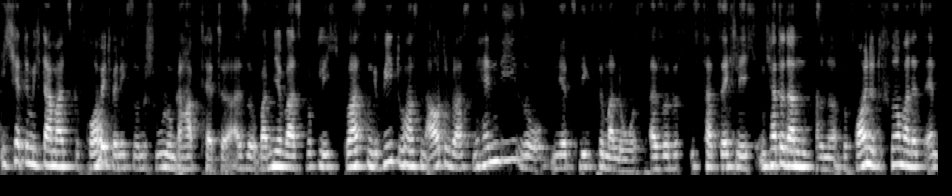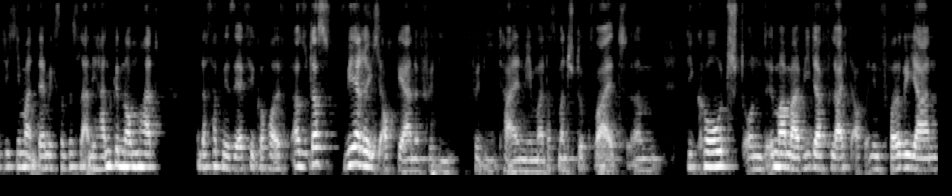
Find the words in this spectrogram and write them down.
ich hätte mich damals gefreut, wenn ich so eine Schulung gehabt hätte. Also bei mir war es wirklich, du hast ein Gebiet, du hast ein Auto, du hast ein Handy, so, und jetzt legst du mal los. Also das ist tatsächlich, und ich hatte dann so eine befreundete Firma letztendlich, jemand, der mich so ein bisschen an die Hand genommen hat und das hat mir sehr viel geholfen. Also das wäre ich auch gerne für die, für die Teilnehmer, dass man ein Stück weit ähm, die coacht und immer mal wieder vielleicht auch in den Folgejahren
